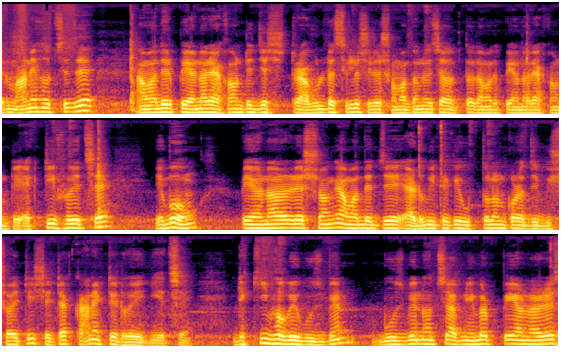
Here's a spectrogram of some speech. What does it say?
এর মানে হচ্ছে যে আমাদের পেয়নার অ্যাকাউন্টের যে ট্রাভেলটা ছিল, সেটা সমাধান হয়েছে, অর্থাৎ আমাদের পেয়নার অ্যাকাউন্টে অ্যাক্টিভ হয়েছে এবং পেয়নারের সঙ্গে আমাদের যে অ্যাডোবি থেকে উত্তোলন করার যে বিষয়টি, সেটা কানেক্টেড হয়ে গিয়েছে। এটা কীভাবে বুঝবেন? বুঝবেন হচ্ছে আপনি এবার পেয়নারের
